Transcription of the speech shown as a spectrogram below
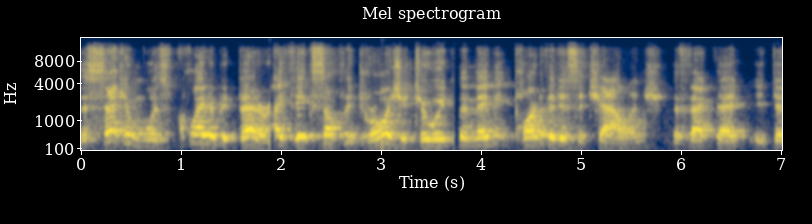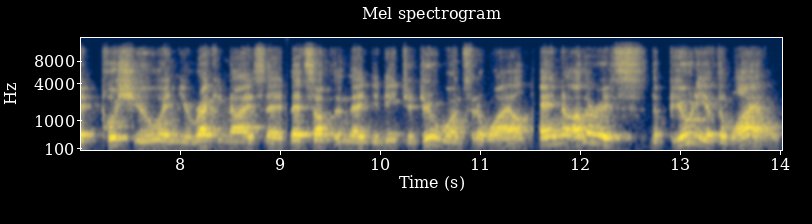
The second was quite a bit better. I think something draws you to it. And maybe part of it is the challenge, the fact that it did push you and you recognize that that's something that you need to do once in a while. And other is the beauty of the wild.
